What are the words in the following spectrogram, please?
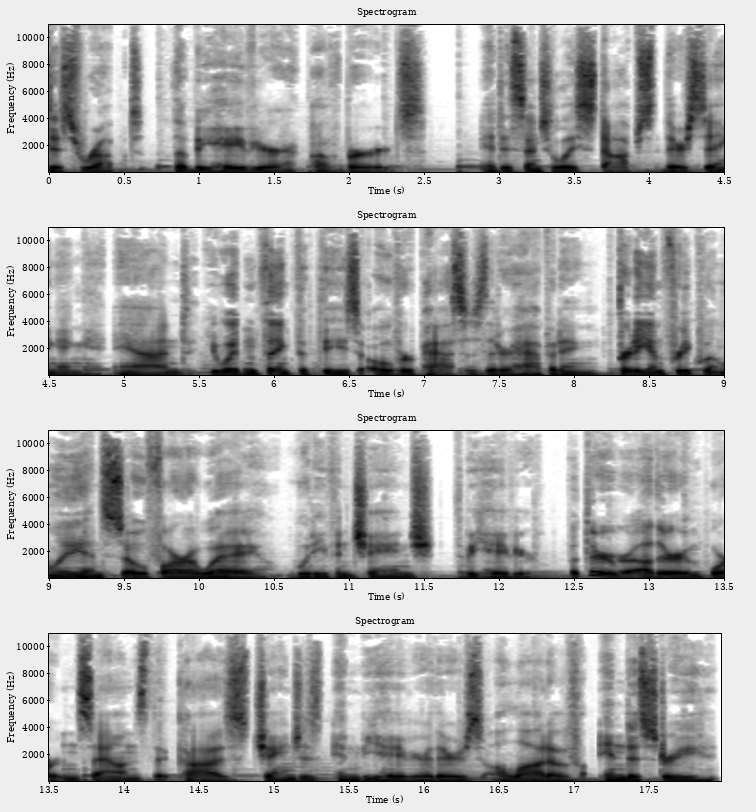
disrupt the behavior of birds. It essentially stops their singing. And you wouldn't think that these overpasses that are happening pretty infrequently and so far away would even change the behavior. But there are other important sounds that cause changes in behavior. There's a lot of industry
